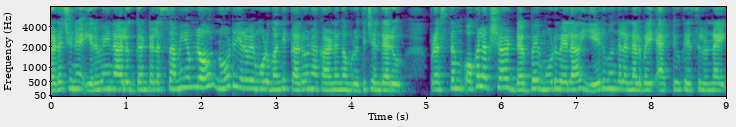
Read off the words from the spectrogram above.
గడచిన ఇరవై నాలుగు గంటల సమయంలో నూట ఇరవై మూడు మంది కరోనా కారణంగా మృతి చెందారు. ప్రస్తుతం ఒక లక్ష డెబ్బై మూడు వేల ఏడు వందల నలభై యాక్టివ్ కేసులున్నాయి.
